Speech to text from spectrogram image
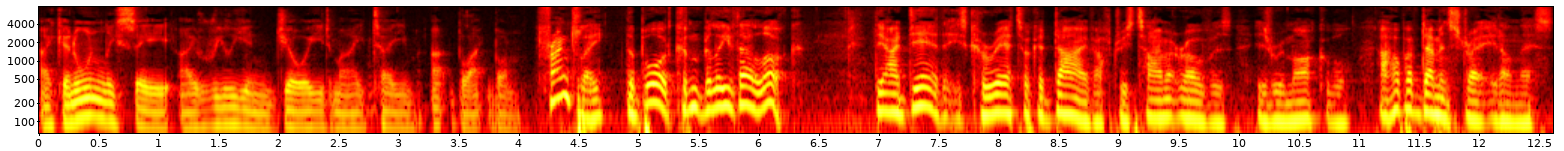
I can only say I really enjoyed my time at Blackburn. Frankly, the board couldn't believe their luck. The idea that his career took a dive after his time at Rovers is remarkable. I hope I've demonstrated on this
